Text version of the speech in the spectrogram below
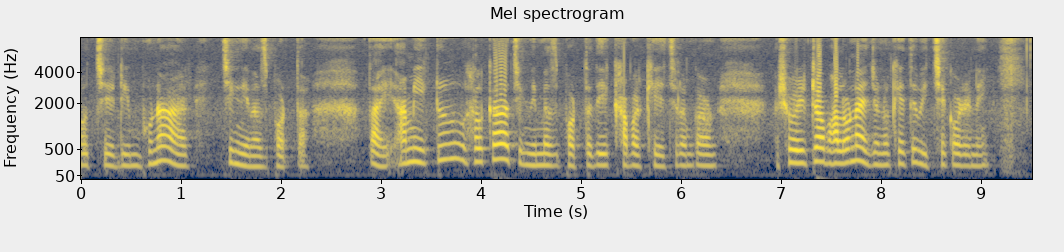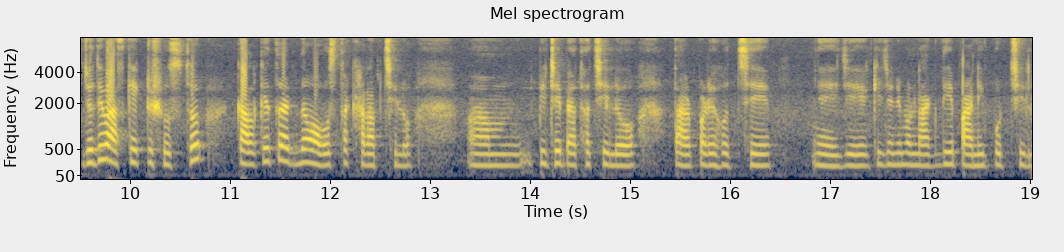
হচ্ছে ডিম ভুনা আর চিংড়ি মাছ ভর্তা। তাই আমি একটু হালকা চিংড়ি মাছ ভর্তা দিয়ে খাবার খেয়েছিলাম, কারণ শরীরটাও ভালো না এই জন্য খেতেও ইচ্ছে করে নেই। যদিও আজকে একটু সুস্থ, কালকে তো একদম অবস্থা খারাপ ছিল। পিঠে ব্যথা ছিল, তারপরে হচ্ছে এই যে কী জানি নাক দিয়ে পানি পড়ছিল,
